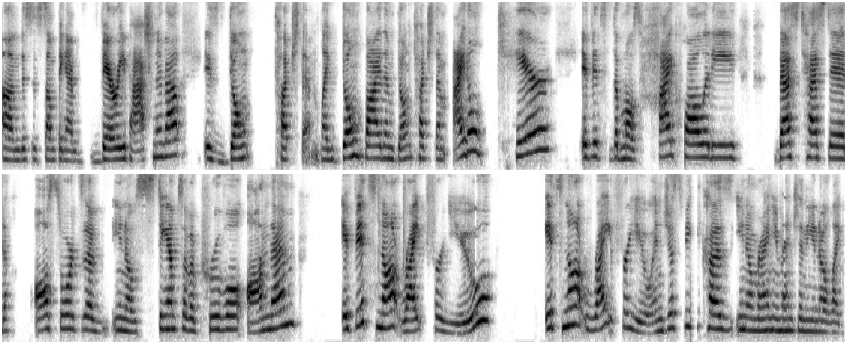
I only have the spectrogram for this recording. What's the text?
Um, this is something I'm very passionate about. Is don't touch them. Like, don't buy them. Don't touch them. I don't care if it's the most high quality, best tested, all sorts of, you know, stamps of approval on them, if it's not right for you, it's not right for you. And just because, you know, Brian, you mentioned, you know, like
